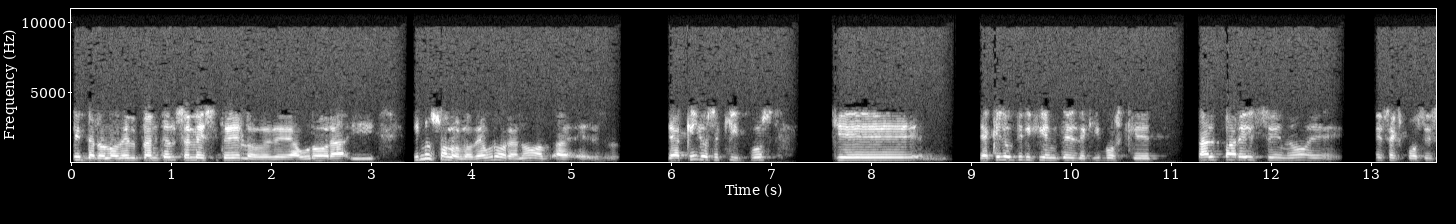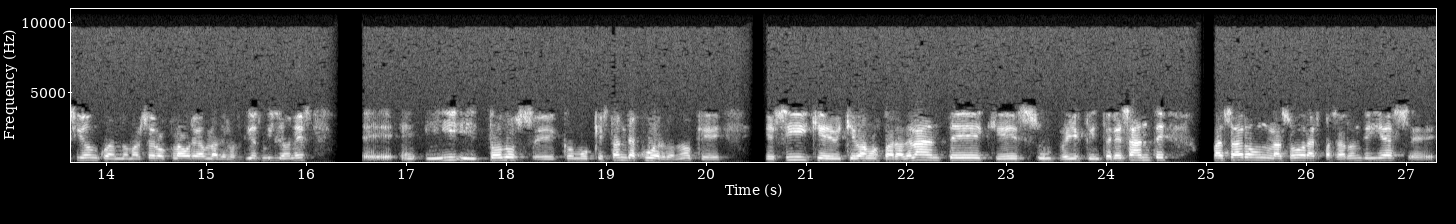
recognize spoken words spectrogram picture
sí, pero lo del plantel celeste, lo de Aurora y, y no solo lo de Aurora, ¿no? Eh, de aquellos equipos que, de aquellos dirigentes de equipos que tal parece, ¿no? Eh, esa exposición cuando Marcelo Claure habla de los 10 millones eh, y, y, todos eh, como que están de acuerdo, ¿no? Que, que sí, que, que vamos para adelante, que es un proyecto interesante. Pasaron las horas, pasaron días, eh,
